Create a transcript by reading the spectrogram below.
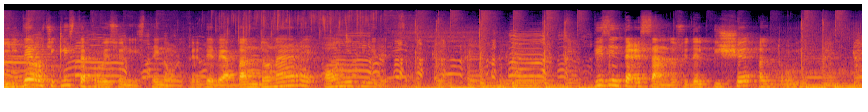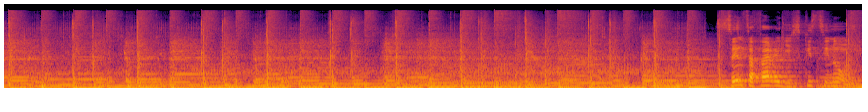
Il vero ciclista professionista inoltre deve abbandonare ogni timidezza, disinteressandosi del piché altrui. Senza fare gli schizzinosi.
